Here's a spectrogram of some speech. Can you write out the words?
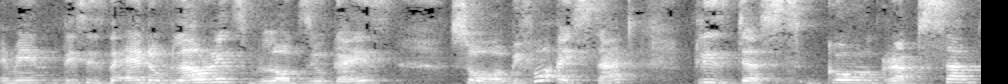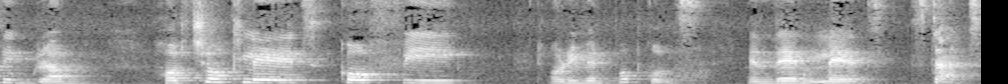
I mean this is the end of Lauryn's vlogs you guys. So before I start please just go grab something. Grab hot chocolate coffee or even popcorns. And then let's start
